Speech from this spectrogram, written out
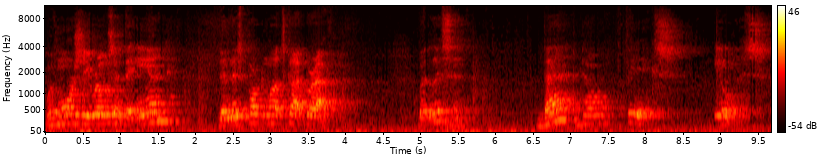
with more zeros at the end than this parking lot's got gravel. But listen, that don't fix illness.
